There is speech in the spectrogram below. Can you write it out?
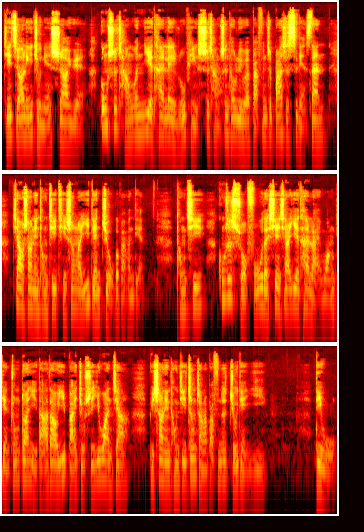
截止二零一九年十二月，公司常温液态类乳品市场渗透率为百分之八十四点三，较上年同期提升了一点九个百分点。同期，公司所服务的线下液态奶网点终端已达到一百九十一万家，比上年同期增长了百分之九点一。第五，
